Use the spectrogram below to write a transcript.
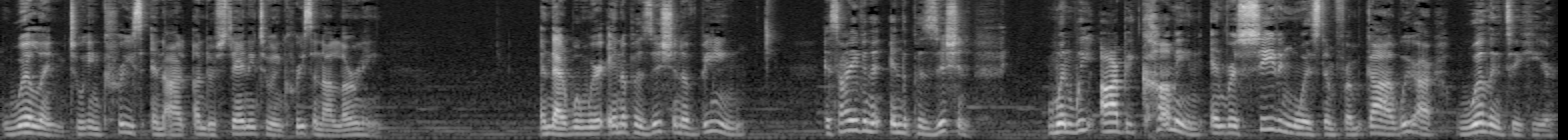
willing to increase in our understanding, to increase in our learning. And that when we're in a position of being, it's not even in the position. When we are becoming and receiving wisdom from God, we are willing to hear.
